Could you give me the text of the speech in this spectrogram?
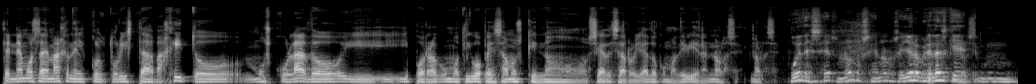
tenemos la imagen del culturista bajito, musculado y, por algún motivo pensamos que no se ha desarrollado como debiera. No lo sé, no lo sé. Puede ser, no lo sé, no lo sé. Yo la verdad es que no,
